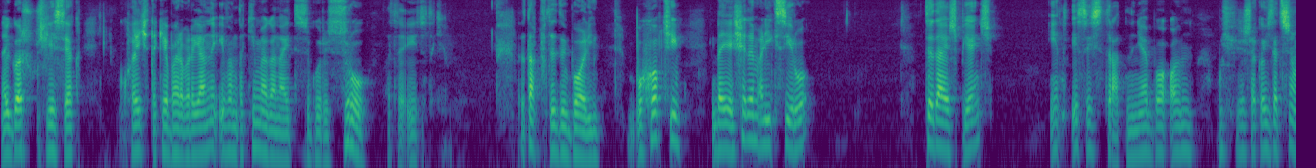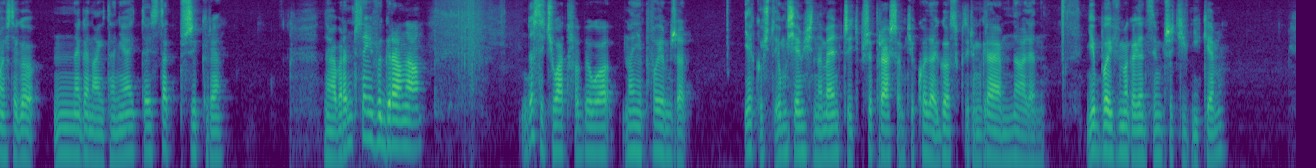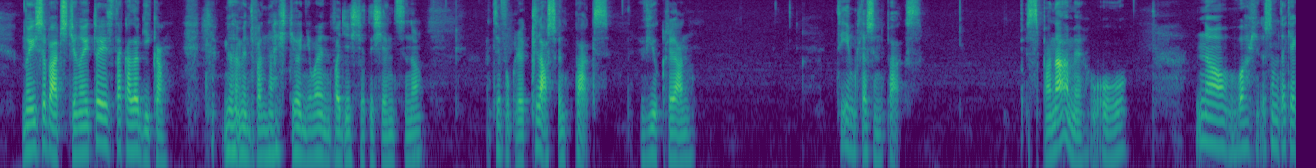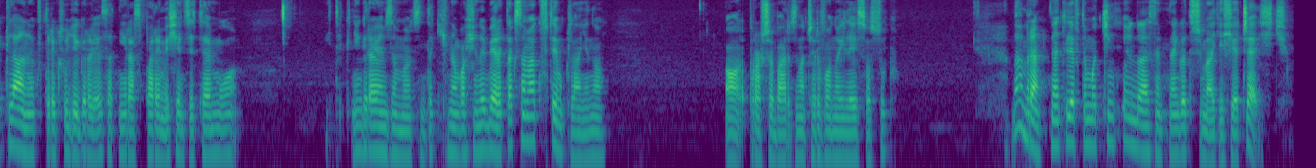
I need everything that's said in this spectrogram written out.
Najgorsze jest jak kładziecie takie barbariany i wam taki mega knight z góry sru. I to takie... To tak wtedy boli. Bo chłop ci daje 7 eliksiru, ty dajesz 5 i jesteś stratny, nie? Bo on musisz jakoś zatrzymać tego Mega Knighta, nie? To jest tak przykre. No Dobra, no tutaj wygrana. dosyć łatwo było. No nie powiem, że jakoś tutaj musiałem się namęczyć. Przepraszam cię kolego, z którym grałem, no ale no, nie byłeś wymagającym przeciwnikiem. No i zobaczcie, no i to jest taka logika. My mamy 12, oni mają 20 tysięcy, no. A ty w ogóle Clash and Packs. View Clan. Team Clash Packs. Z Panamy. No, właśnie to są takie klany, w których ludzie grali ostatni raz parę miesięcy temu. I tak nie grałem za mocno, takich nam właśnie dobiera. Tak samo jak w tym klanie, no. O, proszę bardzo, na czerwono ile jest osób. Dobra, na tyle w tym odcinku, do następnego, trzymajcie się, cześć.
